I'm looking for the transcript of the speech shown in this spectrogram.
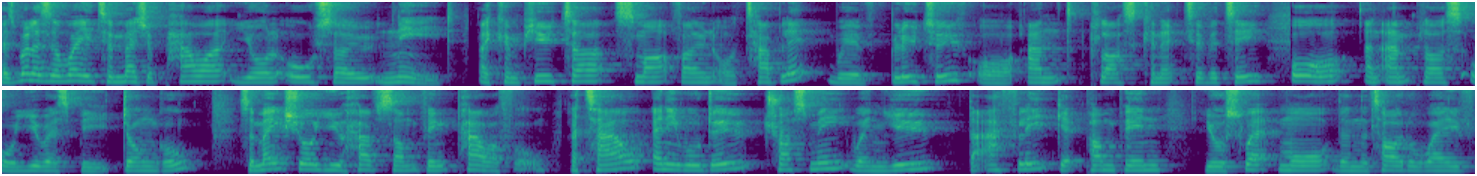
As well as a way to measure power, you'll also need a computer, smartphone or tablet with Bluetooth or ANT Plus connectivity or an ANT Plus or USB dongle. So make sure you have something powerful. A towel, any will do. Trust me, when you the athlete get pumping, you'll sweat more than the tidal wave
